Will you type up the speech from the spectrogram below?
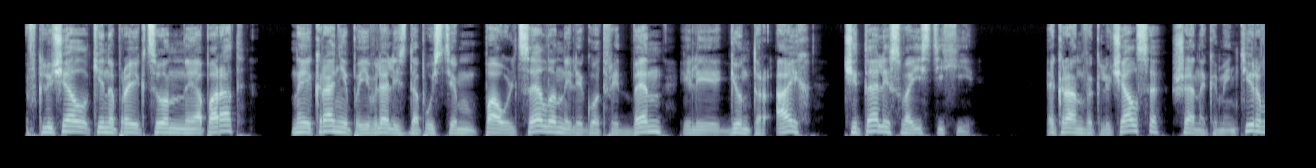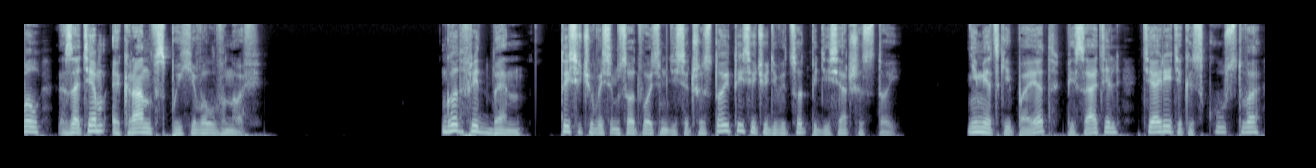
Включал кинопроекционный аппарат на экране появлялись, допустим, Пауль Целлан или Готфрид Бен или Гюнтер Айх, читали свои стихи. Экран выключался, Шена комментировал, затем экран вспыхивал вновь. Готфрид Бен, 1886-1956. Немецкий поэт, писатель, теоретик искусства,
